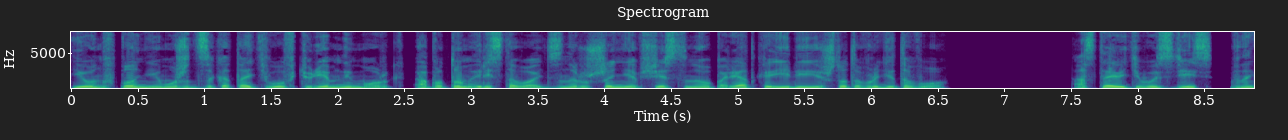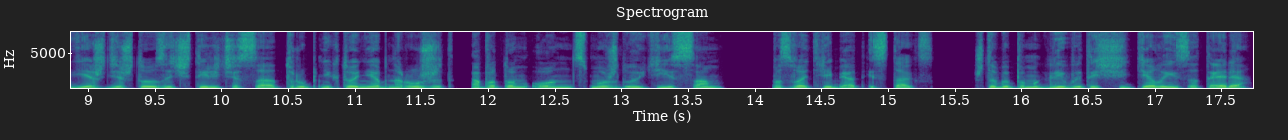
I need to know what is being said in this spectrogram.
и он вполне может закатать его в тюремный морг, а потом арестовать за нарушение общественного порядка или что-то вроде того. Оставить его здесь, в надежде, что за четыре часа труп никто не обнаружит, а потом он сможет уйти сам? Позвать ребят из такс, чтобы помогли вытащить тело из отеля?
